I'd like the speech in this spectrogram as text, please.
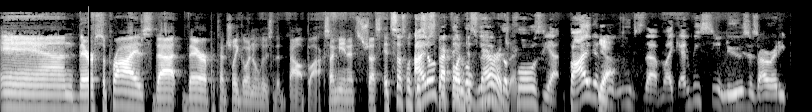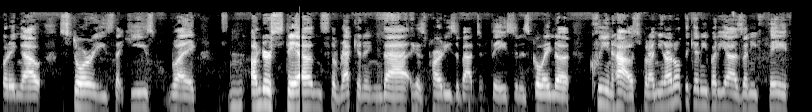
And they're surprised that they're potentially going to lose the ballot box. I mean, it's just, it's just I don't think disrespectful they and believe the disparaging. polls yet. Biden Yeah. believes them. Like NBC News is already putting out stories that he's like understands the reckoning that his party's about to face and is going to clean house. But I mean, I don't think anybody has any faith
